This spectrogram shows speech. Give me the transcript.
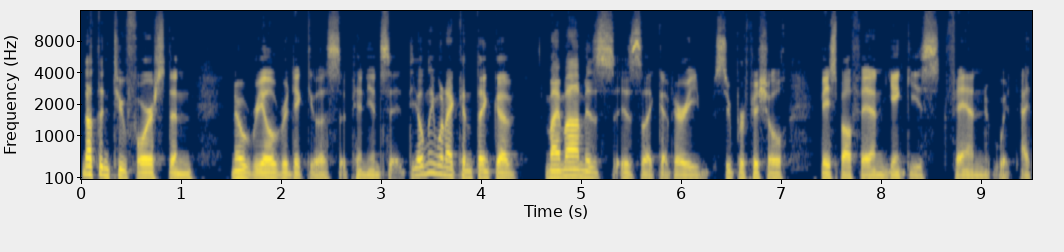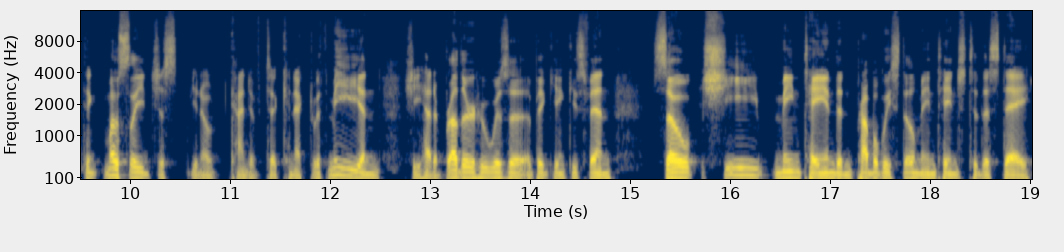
nothing too forced and no real ridiculous opinions. The only one I can think of my mom is is like a very superficial baseball fan, Yankees fan. I think mostly just you know kind of to connect with me, and she had a brother who was a, a big Yankees fan. So she maintained and probably still maintains to this day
